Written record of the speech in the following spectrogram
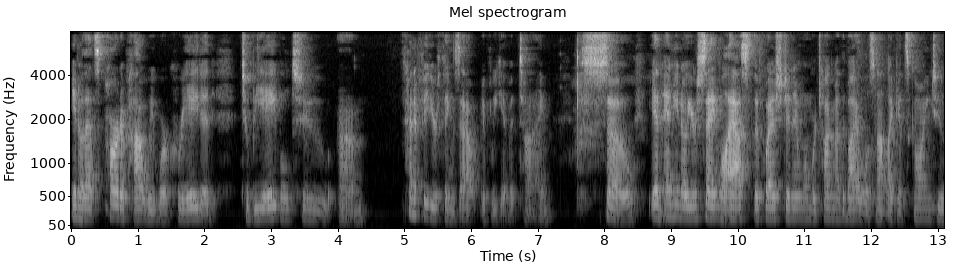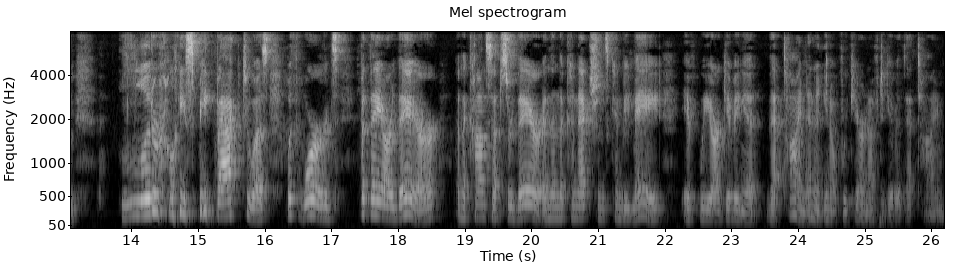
you know, that's part of how we were created to be able to um, kind of figure things out if we give it time. So, and and you know, you're saying, well, ask the question, and when we're talking about the Bible, it's not like it's going to literally speak back to us with words, but they are there. and the concepts are there and then the connections can be made if we are giving it that time and you know if we care enough to give it that time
